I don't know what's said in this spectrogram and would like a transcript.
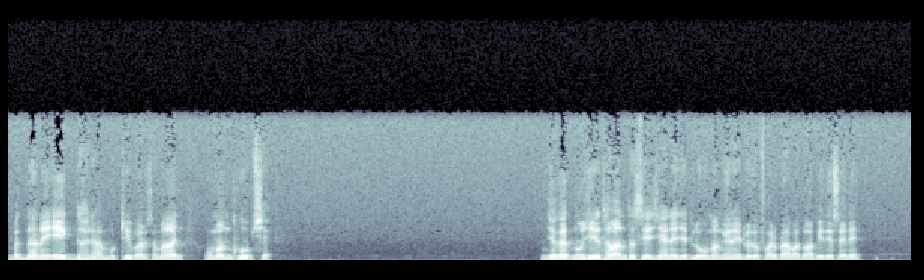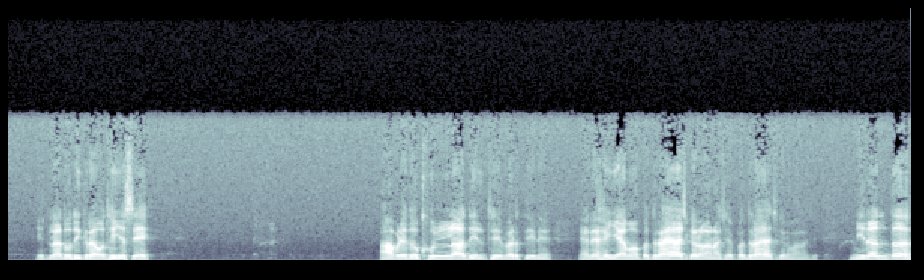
બધાને એક ધારા મુઠ્ઠીભર સમાજ ઉમંગ ખૂબ છે. જગતનું જે થવાનું થશે, જેને જેટલું ઉમંગ, એને એટલું તો ફળ પાપા તો આપી દેશે ને. એટલા તો દીકરાઓ થઈ જશે. આપણે તો ખુલ્લા દિલથી વર્તીને એને હૈયામાં પધરાયા જ કરવાના છે, પધરાયા જ કરવાના છે. નિરંતર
